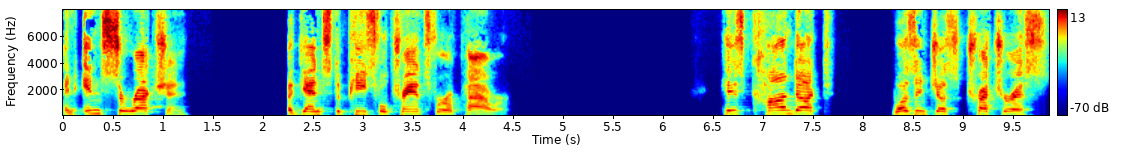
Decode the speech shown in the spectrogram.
an insurrection against the peaceful transfer of power. His conduct wasn't just treacherous,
